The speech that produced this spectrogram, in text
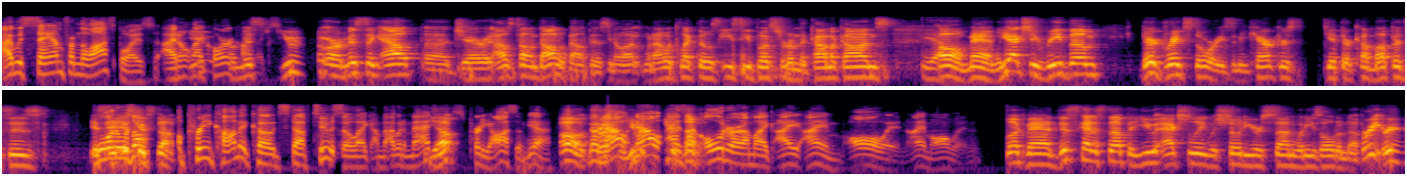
I was Sam from the Lost Boys. I don't like horror comics. miss- you are missing out, uh, Jared. I was telling Donald about this. You know, when I would collect those EC books from the Comic Cons. Yeah. Oh man, when you actually read them, they're great stories. I mean, characters get their comeuppances. It's, well, it was good all stuff. pre-comic code stuff too. So like, I'm, I would imagine Yep. it's pretty awesome. Yeah. Oh, no, now me, now you as I'm older, I'm like, I I am all in. I am all in. Look, man, this kind of stuff that you actually would show to your son when he's old enough, or even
